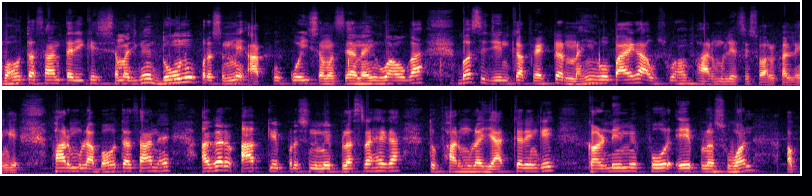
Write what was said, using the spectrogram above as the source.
बहुत आसान तरीके से समझ गए दोनों प्रश्न में आपको कोई समस्या नहीं हुआ होगा। बस जिनका फैक्टर नहीं हो पाएगा, उसको हम फार्मूले से सॉल्व कर लेंगे। फार्मूला बहुत आसान है। अगर आपके प्रश्न में प्लस रहेगा तो फार्मूला याद करेंगे। करणी में फोर ए प्लस वन अब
